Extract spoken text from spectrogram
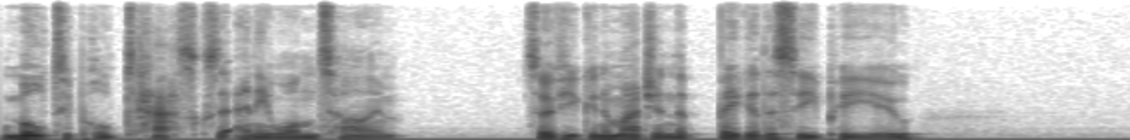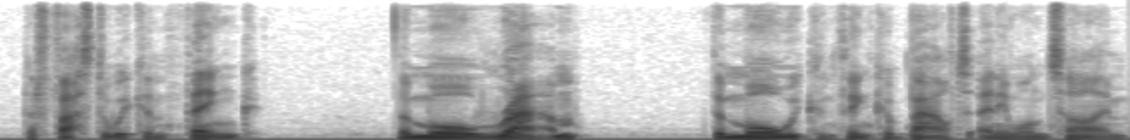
multiple tasks at any one time. So if you can imagine, the bigger the CPU, the faster we can think, the more RAM, the more we can think about at any one time.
